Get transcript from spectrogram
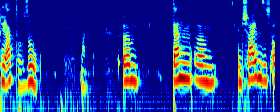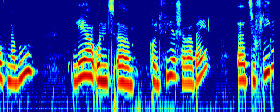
Reaktor, so. Mann. Ähm, dann ähm, entscheiden sich auf Naboo, Lea und äh, Grün 4, Shara Bay, äh, zu fliegen,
